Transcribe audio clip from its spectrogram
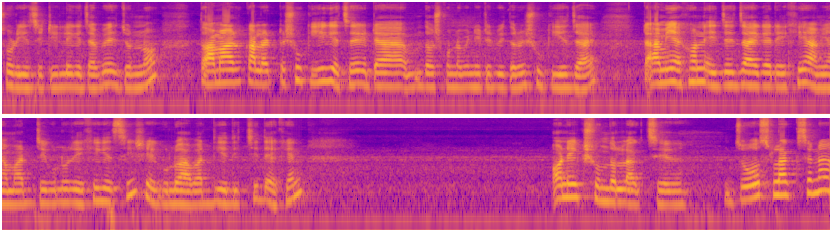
ছড়িয়ে ছিটিয়ে লেগে যাবে এর জন্য তো আমার কালারটা শুকিয়ে গেছে, এটা দশ পনেরো মিনিটের ভিতরে শুকিয়ে যায়। তা আমি এখন এই যে জায়গায় রেখে আমি আমার যেগুলো রেখে গেছি, সেগুলো আবার দিয়ে দিচ্ছি, দেখেন। অনেক সুন্দর লাগছে। জোস লাগছে না?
